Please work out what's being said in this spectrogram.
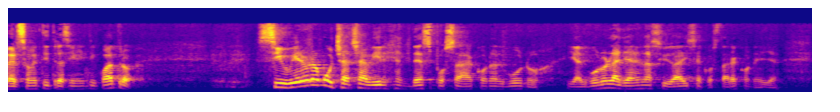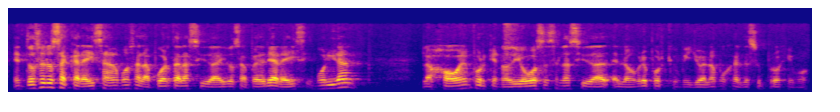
Verso 23 y 24. Si hubiera una muchacha virgen desposada con alguno, y alguno la hallara en la ciudad y se acostara con ella, entonces los sacaréis ambos a la puerta de la ciudad y los apedrearéis y morirán. La joven porque no dio voces en la ciudad, el hombre porque humilló a la mujer de su prójimo,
